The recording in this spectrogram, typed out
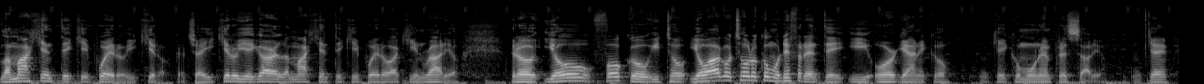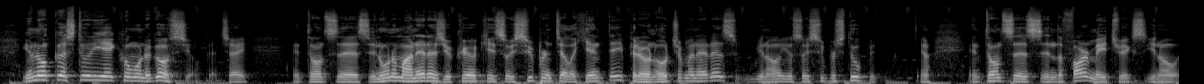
la más gente que puedo y quiero, ¿cachai? Y quiero llegar a la más gente que puedo aquí en radio. Pero yo foco y to- yo hago todo como diferente y orgánico, ¿ok? Como un empresario, ¿ok? Yo nunca estudié como negocio, ¿cachai? Entonces, en una manera yo creo que soy súper inteligente, pero en otras maneras, you know, yo soy súper estúpido. Entonces, en The Farm Matrix, you know,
